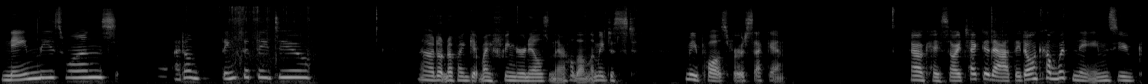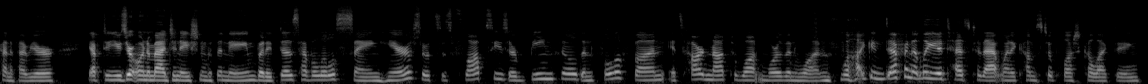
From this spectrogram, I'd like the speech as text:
name these ones. I don't think that they do. Oh, I don't know if I can get my fingernails in there. Hold on, let me just, let me pause for a second. Okay, so I checked it out. They don't come with names. You kind of have your, you have to use your own imagination with a name, but it does have a little saying here. So it says, Flopsies are bean-filled and full of fun. It's hard not to want more than one. Well, I can definitely attest to that when it comes to plush collecting.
